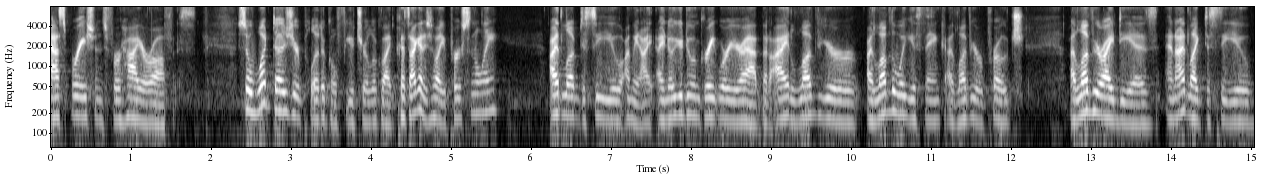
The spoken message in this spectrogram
aspirations for higher office. So what does your political future look like? Because I got to tell you personally, I'd love to see you. I mean, I, I know you're doing great where you're at, but I love your, I love the way you think. I love your approach. I love your ideas, and I'd like to see you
